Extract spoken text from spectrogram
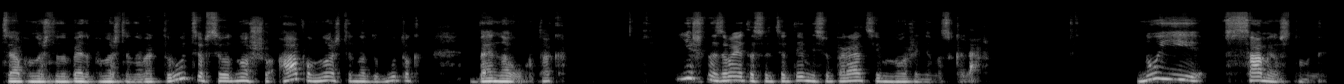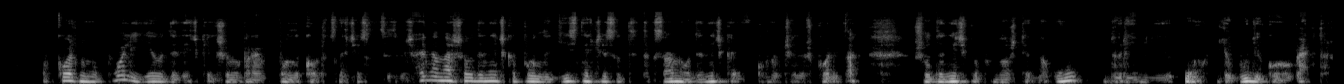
Це А помножити на Б помножити на вектор У, це все одно, що А помножити на добуток Б на У, так? Її ж називають асоціативність операції множення на скаляр. Ну і саме основне, в кожному полі є одиничка. Якщо ми беремо поле комплексних чисел, це звичайна наша одиничка, поле дійсних чисел це так само одиничка, яку ми вчили в школі, так? Що одиничка помножити на У дорівнює У для будь-якого вектора.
